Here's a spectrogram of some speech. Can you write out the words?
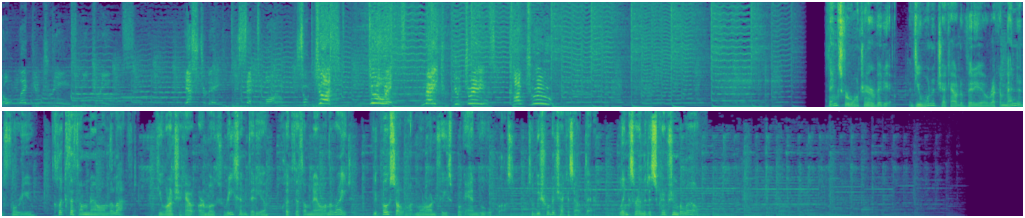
Don't let your dreams be dreams. Yesterday, you said tomorrow. So just do it! Make your dreams come true! Thanks for watching our video. If you want to check out a video recommended for you, click the thumbnail on the left. If you want to check out our most recent video, click the thumbnail on the right. We post a lot more on Facebook and Google+, so be sure to check us out there. Links are in the description below.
